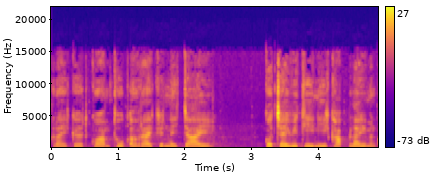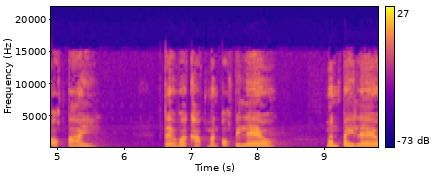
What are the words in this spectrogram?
ใครเกิดความทุกข์อะไรขึ้นในใจ ก็ใช้วิธีนี้ขับไล่มันออกไป แต่ว่าขับมันออกไปแล้ว มันไปแล้ว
